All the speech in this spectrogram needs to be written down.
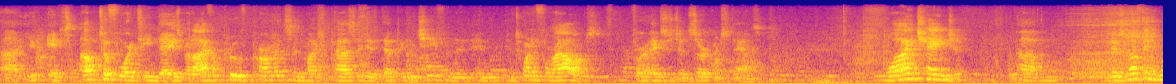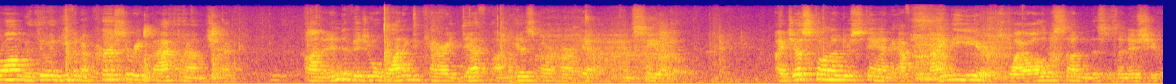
Uh, It's up to 14 days, but I've approved permits in my capacity as deputy chief in, in in 24 hours for exigent circumstances. Why change it? Um, There's nothing wrong with doing even a cursory background check on an individual wanting to carry death on his or her hip concealed. I just don't understand, after 90 years, why all of a sudden this is an issue.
